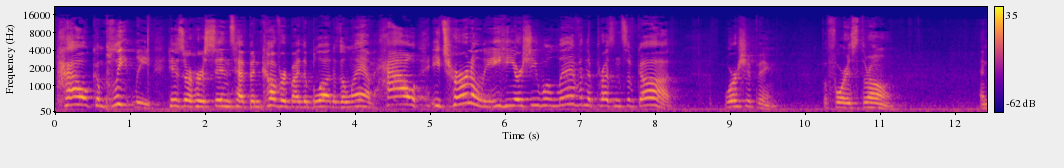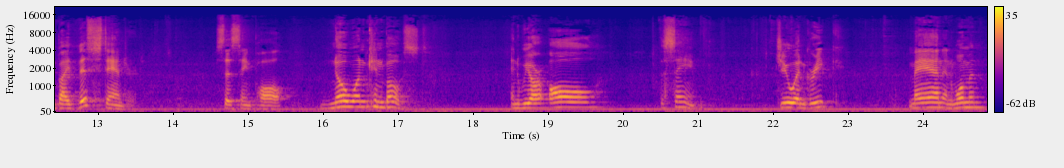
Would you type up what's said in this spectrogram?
How completely his or her sins have been covered by the blood of the Lamb. How eternally he or she will live in the presence of God, worshiping before his throne. And by this standard, says St. Paul, no one can boast. And we are all the same Jew and Greek, man and woman,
